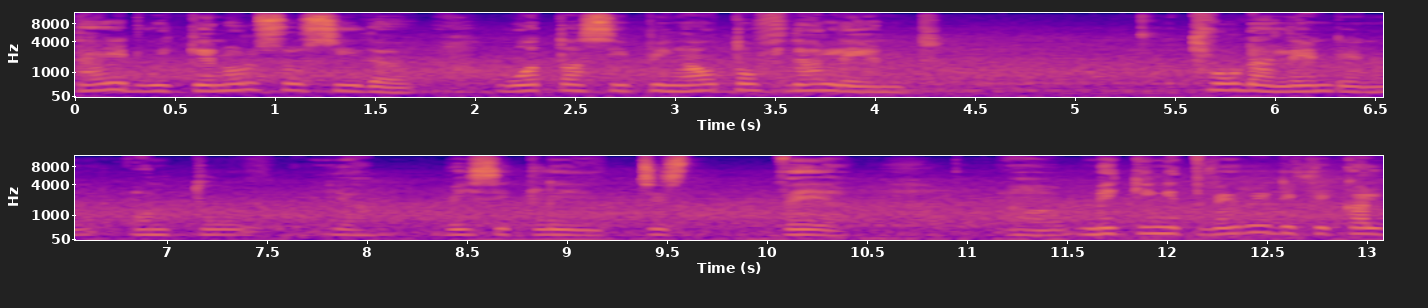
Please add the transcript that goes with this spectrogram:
tide, we can also see the water seeping out of the land through the land and onto yeah basically just there uh, making it very difficult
